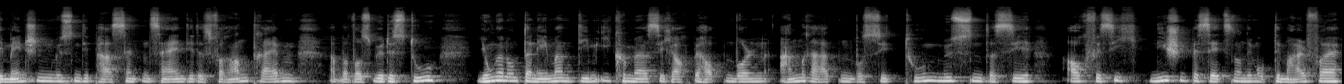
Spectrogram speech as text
die Menschen müssen die passenden sein, die das vorantreiben. Aber was würdest du jungen Unternehmern, die im E-Commerce sich auch behaupten wollen, anraten, was sie tun müssen, dass sie auch für sich Nischen besetzen und im Optimalfall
